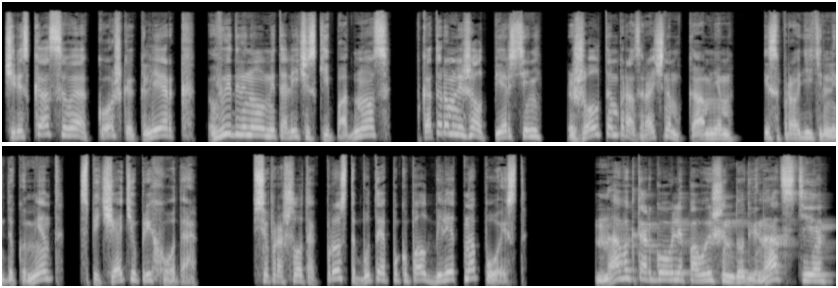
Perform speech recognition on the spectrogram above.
Через кассовое окошко клерк выдвинул металлический поднос, в котором лежал перстень с желтым прозрачным камнем и сопроводительный документ с печатью прихода. Все прошло так просто, будто я покупал билет на поезд. Навык торговля повышен до 12,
